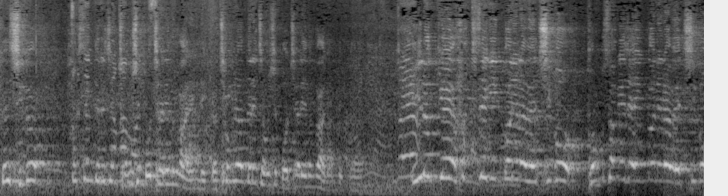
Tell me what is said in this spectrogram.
그 지금 학생들이 지금 정신 못 차리는 거 아닙니까? 청년들이 정신 못 차리는 거 아닙니까? 이렇게 학생 인권이나 외치고 동성애자 인권이나 외치고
